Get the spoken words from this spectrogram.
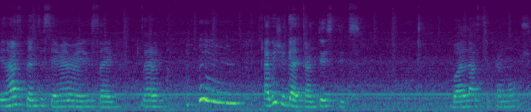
It has plenty of serena inside like I wish you guys can taste it. But alas you cannot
